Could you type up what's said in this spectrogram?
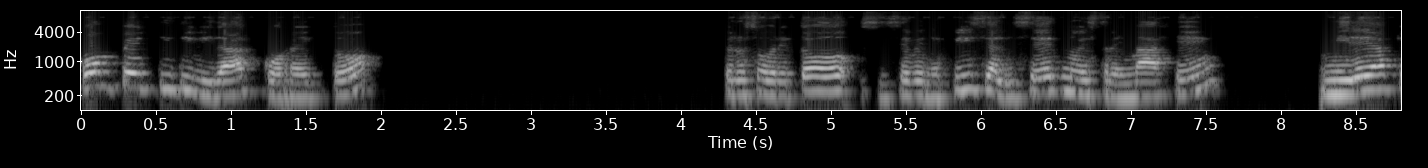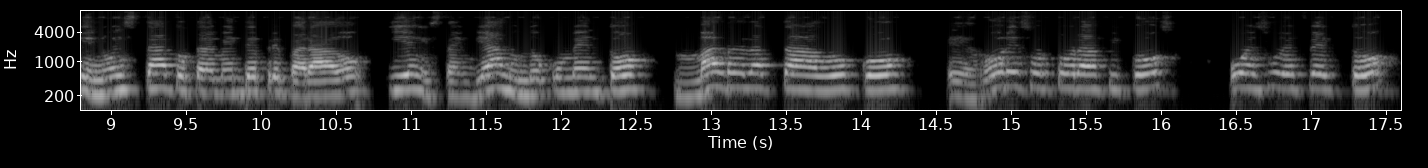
competitividad, correcto. Pero sobre todo, si se beneficia, Lisset, nuestra imagen, Mirea que no está totalmente preparado, quien está enviando un documento mal redactado con errores ortográficos o en su defecto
